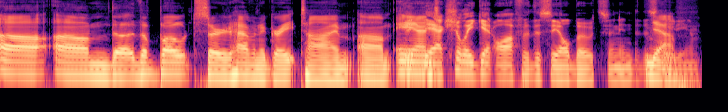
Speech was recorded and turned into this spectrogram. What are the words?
uh, um, the the boats are having a great time. Um, and they actually get off of the sailboats and into the Yeah. stadium.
